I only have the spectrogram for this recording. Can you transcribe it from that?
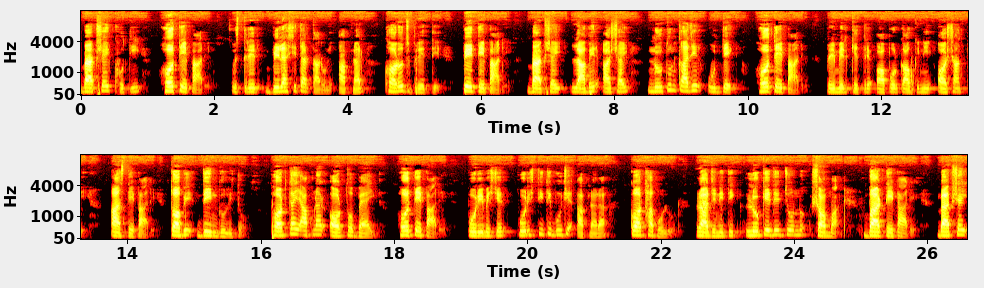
ব্যবসায়িক ক্ষতি হতে পারে। স্ত্রীর বিলাসিতার কারণে আপনার খরচ বৃদ্ধি পেতে পারে। ব্যবসায়ী লাভের আশায় নতুন কাজের উদ্যোগ হতে পারে। প্রেমের ক্ষেত্রে অপর কাউকে নিয়ে অশান্তি আসতে পারে। তবে দিনগুলিত ফটকায় আপনার অর্থ ব্যয় হতে পারে। পরিবেশের পরিস্থিতি বুঝে আপনারা কথা বলুন। রাজনীতিক লোকেদের জন্য সম্মান বাড়তে পারে। ব্যবসায়ী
